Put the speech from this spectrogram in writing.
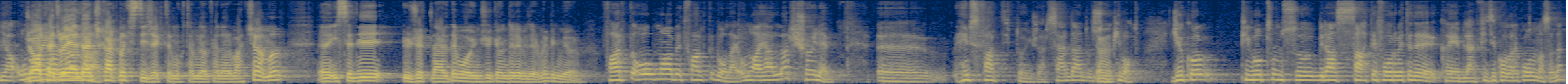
Ya Joao Pedro'yu elden çıkartmak isteyecektir muhtemelen Fenerbahçe ama e, istediği ücretlerde bu oyuncuyu gönderebilir mi bilmiyorum. Farklı o muhabbet farklı bir olay. Onu ayarlar şöyle. e, hepsi farklı tipte oyuncular. Serdar Dursun Evet. pivot. Ceko pivotumsu biraz sahte forvete de kayabilen fizik olarak olmasa da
